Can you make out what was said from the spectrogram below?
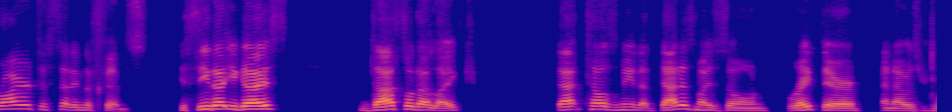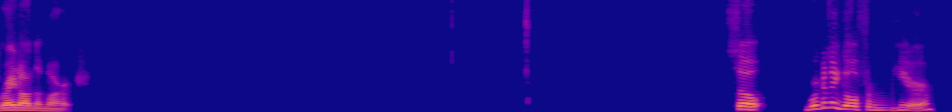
prior to setting the fibs. You see that, you guys? That's what I like. That tells me that that is my zone right there, and I was right on the mark. So we're gonna go from here.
